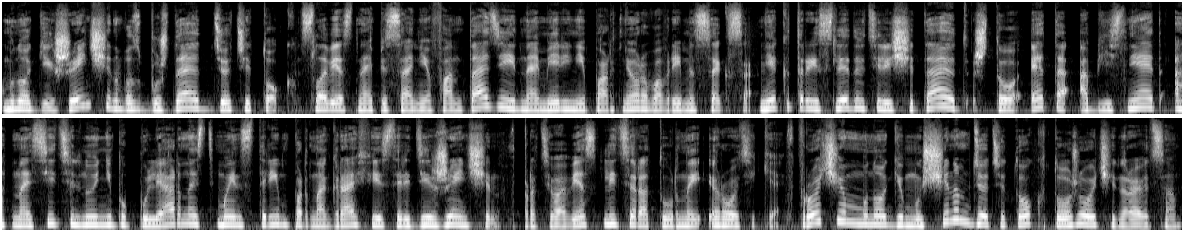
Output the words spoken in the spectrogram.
Многих женщин dirty talk – словесное описание фантазии и намерений партнера во время секса. Некоторые исследователи считают, что это объясняет относительную непопулярность мейнстрим-порнографии среди женщин в противовес литературной эротике. Впрочем, многим мужчинам dirty talk тоже очень нравится.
